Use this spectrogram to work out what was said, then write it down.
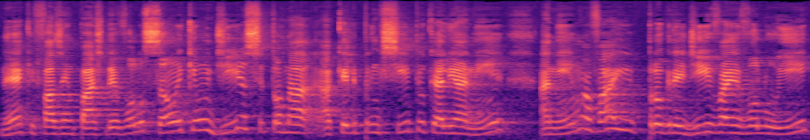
né, que fazem parte da evolução e que um dia se tornar aquele princípio que ali anima, vai progredir, vai evoluir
